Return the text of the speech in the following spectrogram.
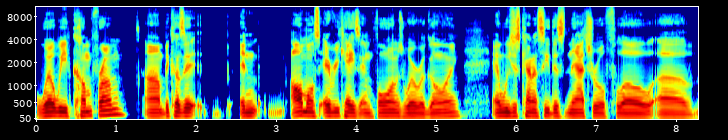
where we've come from um, because it in almost every case informs where we're going. And we just kind of see this natural flow of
